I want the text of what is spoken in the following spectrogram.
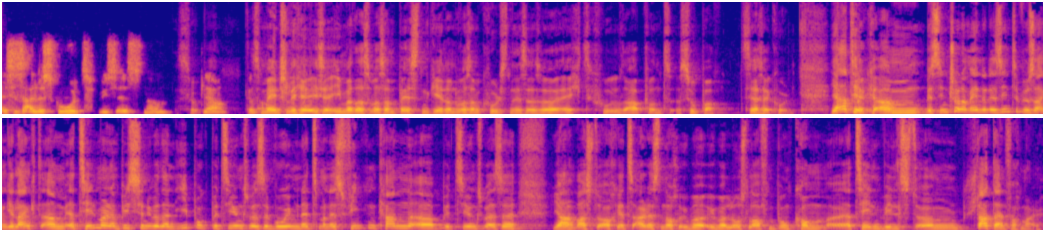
es ist alles gut, wie es ist. Ne? Super. Ja, das genau. Menschliche ist ja immer das, was am besten geht und was am coolsten ist. Also echt Hut ab und super. Sehr, sehr cool. Ja, Dirk, ähm, wir sind schon am Ende des Interviews angelangt. Ähm, erzähl mal ein bisschen über dein E-Book, beziehungsweise wo im Netz man es finden kann, äh, beziehungsweise ja, was du auch jetzt alles noch über, über loslaufen.com erzählen willst. Ähm, start einfach mal.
